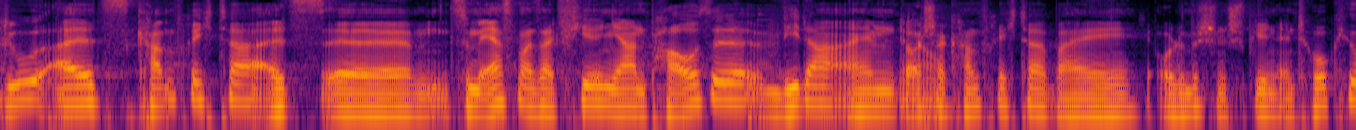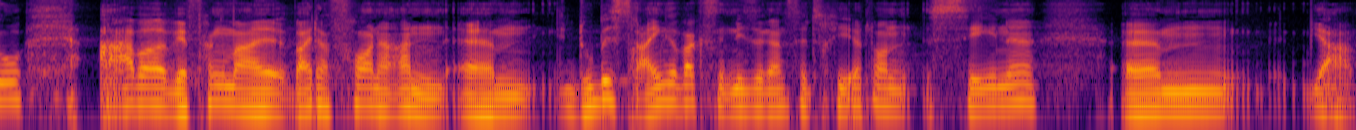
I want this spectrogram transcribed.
du als Kampfrichter, als äh, zum ersten Mal seit vielen Jahren Pause wieder ein deutscher genau. Kampfrichter bei Olympischen Spielen in Tokio. Aber wir fangen mal weiter vorne an. Ähm, du bist reingewachsen in diese ganze Triathlon-Szene ähm, ja,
